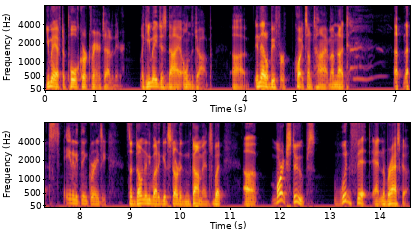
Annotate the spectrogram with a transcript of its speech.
you may have to pull Kirk Ferentz out of there. Like he may just die on the job, uh, and that'll be for quite some time. I'm not I'm not saying anything crazy, so don't anybody get started in the comments. But uh, Mark Stoops would fit at Nebraska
